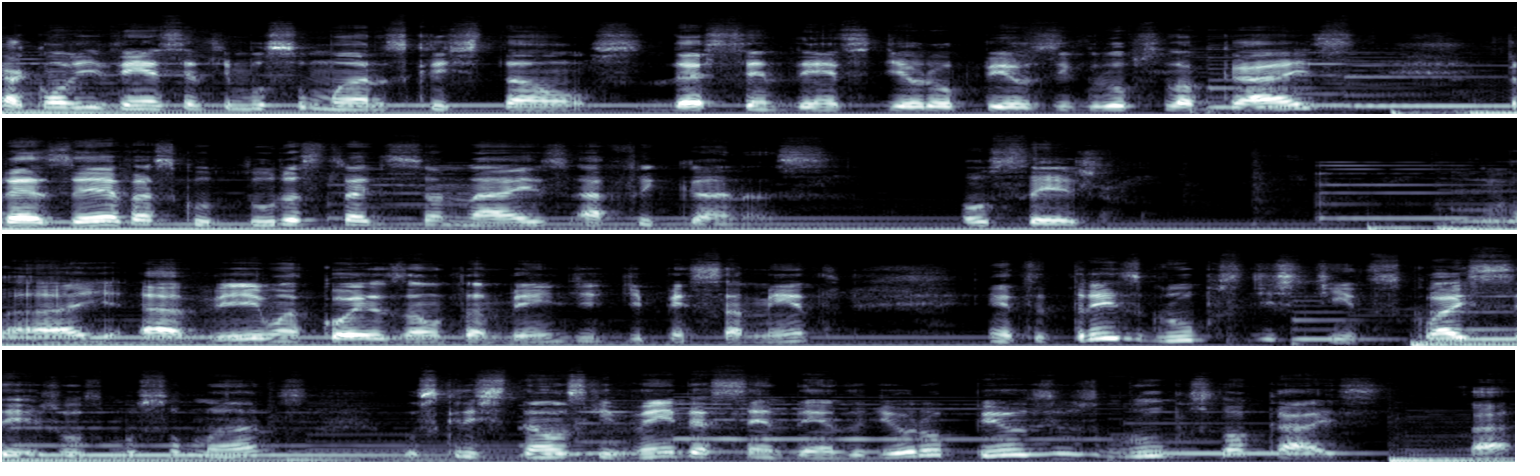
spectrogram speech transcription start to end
A convivência entre muçulmanos, cristãos, descendentes de europeus e grupos locais preserva as culturas tradicionais africanas. Ou seja, vai haver uma coesão também de, de pensamento entre três grupos distintos, quais sejam os muçulmanos, os cristãos que vêm descendendo de europeus e os grupos locais, tá?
